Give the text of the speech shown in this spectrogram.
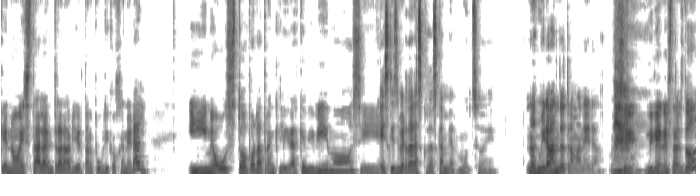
que no está la entrada abierta al público general. Y me gustó por la tranquilidad que vivimos y... Es que es verdad, las cosas cambian mucho, ¿eh? Nos miraban de otra manera. Sí, dirían, ¿estas dos?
